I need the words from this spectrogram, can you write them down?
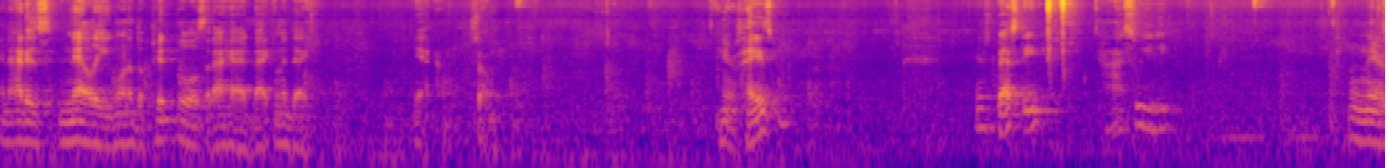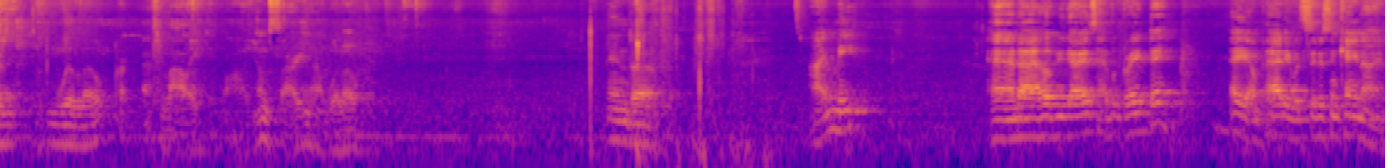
And that is Nellie, one of the pit bulls that I had back in the day. Yeah, so. Here's Hazel. Here's Bestie. Hi, sweetie. And there's Willow. That's Lolly. Lolly. I'm sorry, not Willow. And uh, I'm me. And I hope you guys have a great day. Hey, I'm Paddy with Citizen K9.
